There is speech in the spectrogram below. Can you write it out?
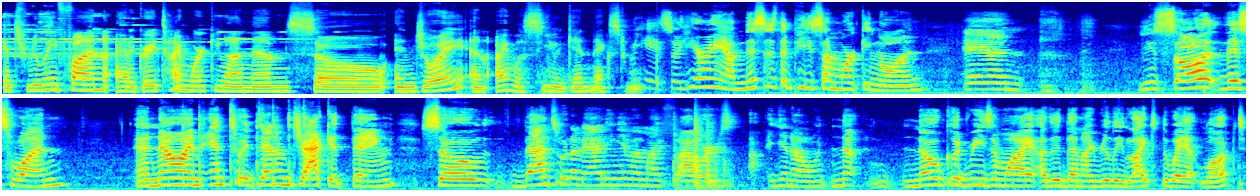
it's really fun. I had a great time working on them. So enjoy, and I will see you again next week. Okay, so here I am. This is the piece I'm working on. And you saw this one and now I'm into a denim jacket thing. So that's what I'm adding in with my flowers. You know, no, no good reason why other than I really liked the way it looked.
